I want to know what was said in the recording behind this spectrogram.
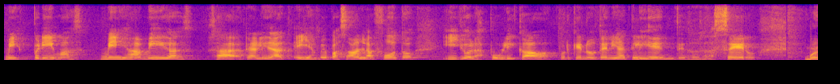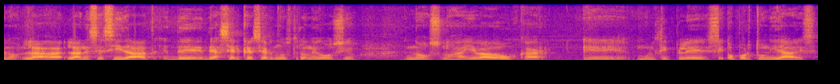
mis primas, mis amigas, o sea, en realidad ellas me pasaban la foto y yo las publicaba porque no tenía clientes, o sea, cero. Bueno, la, necesidad de, hacer crecer nuestro negocio nos, ha llevado a buscar eh, múltiples oportunidades.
